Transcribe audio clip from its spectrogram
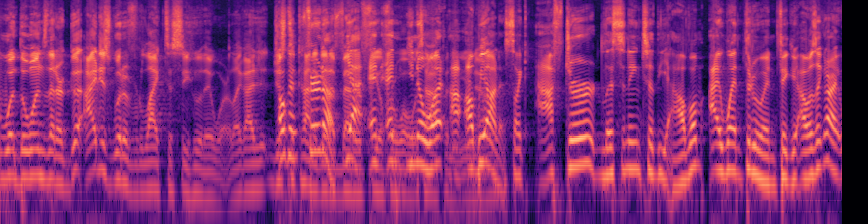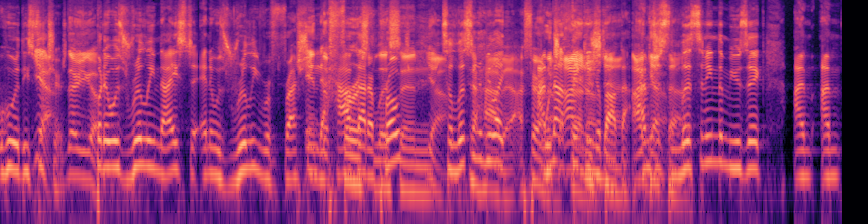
the the ones that are good. I just would have liked to see who they were. Like I just okay, to kind fair of get enough. a better Yeah, feel and, for and what you know was what? happening, I'll you be honest. Like after listening to the album, I went through and figured. I was like, all right, who are these Yeah, features? there you go. But it was really nice to, and it was really refreshing In to the have that approach. listen, Yeah. To listen to to, be like, it. Fair I'm not I thinking about that. I I'm just that. listening to the music. I'm I'm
